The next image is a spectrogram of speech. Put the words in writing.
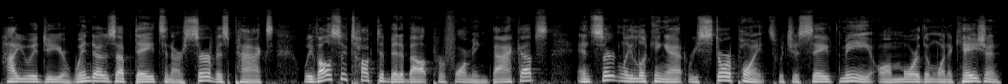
how you would do your Windows updates and our service packs. We've also talked a bit about performing backups and certainly looking at restore points, which has saved me on more than one occasion.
